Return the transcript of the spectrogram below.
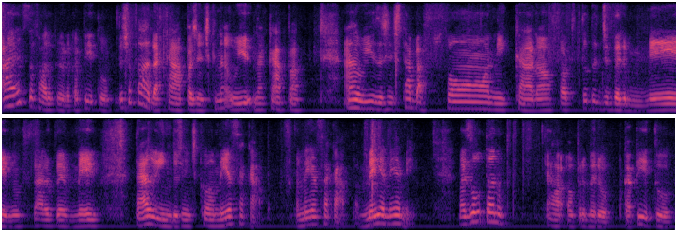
Ah, antes de eu falar do primeiro capítulo, deixa eu falar da capa, gente, que na, na capa a Luísa, gente tá bafônica, né, uma foto toda de vermelho, um cenário vermelho, tá lindo, gente, que eu amei essa capa, amei essa capa, meia, meia, meia. Mas voltando ao primeiro capítulo,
